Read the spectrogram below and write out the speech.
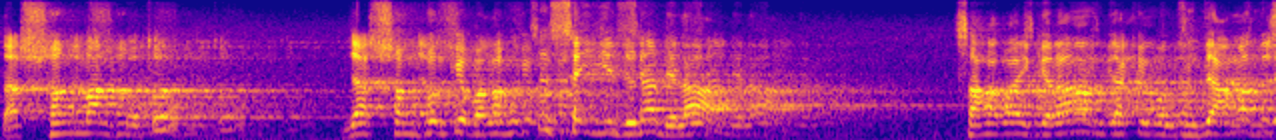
তার সম্মান কত? যার সম্পর্কে বলা হচ্ছে সৈয়দুনা আমাদের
